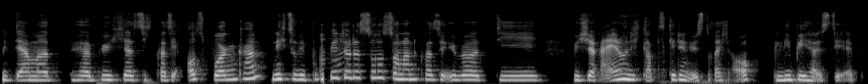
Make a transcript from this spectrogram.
mit der man Hörbücher sich quasi ausborgen kann. Nicht so wie BookBeat oder so, sondern quasi über die Büchereien. Und ich glaube, es geht in Österreich auch. Libby heißt die App.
